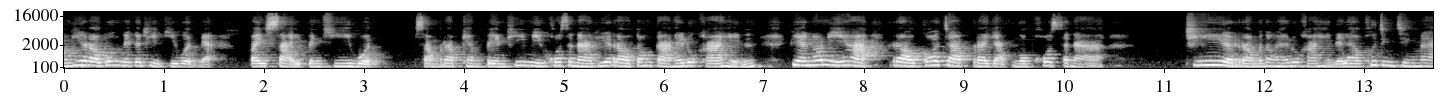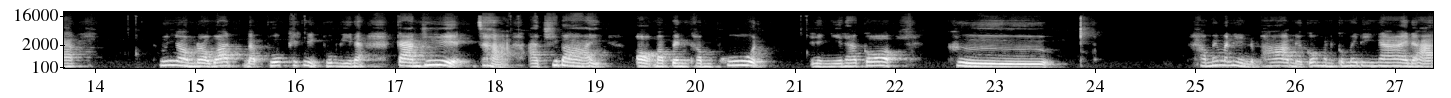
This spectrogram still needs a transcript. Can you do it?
ำที่เราเพิ่ง negative keyword เนี่ย ไปใส่เป็นคีย์เวิร์ดสำหรับแคมเปญที่มีโฆษณาที่เราต้องการให้ลูกค้าเห็น เพียงเท่านี้ค่ะ เราก็จะประหยัดงบโฆษณา ที่เราไม่ต้องให้ลูกค้าเห็นได้แล้ว คือจริง ๆ นะคะนุ่นยอมเราว่าแบบพวกเทคนิคพวกนี้เนี่ยการที่จะอธิบายออกมาเป็นคำพูด อย่างนี้นะก็คือ ทำให้มันเห็นภาพเนี่ยก็มันก็ไม่ได้ง่ายนะคะ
